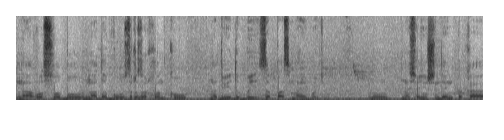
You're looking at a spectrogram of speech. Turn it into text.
на особу на добу з розрахунку на 2 доби запас має бути. Ну, на сьогоднішній день поки е,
